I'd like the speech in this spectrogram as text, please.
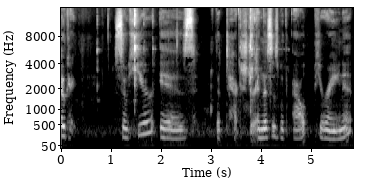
Okay, so here is the texture. And this is without pureeing it.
